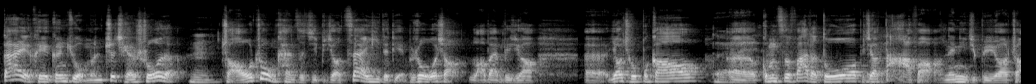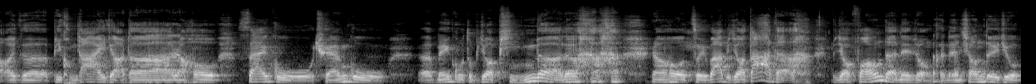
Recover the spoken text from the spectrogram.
大家也可以根据我们之前说的，嗯，着重看自己比较在意的点，比如说我想老板比较。呃，要求不高，呃，工资发的多，比较大方，那你就比较找一个鼻孔大一点的，然后腮骨、颧骨、呃眉骨都比较平的，对吧？然后嘴巴比较大的、比较方的那种，可能相对就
